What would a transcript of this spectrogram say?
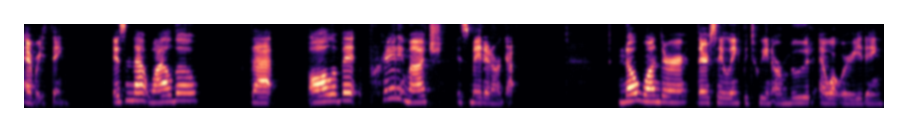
everything. Isn't that wild though? That all of it pretty much is made in our gut. No wonder there's a link between our mood and what we're eating,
